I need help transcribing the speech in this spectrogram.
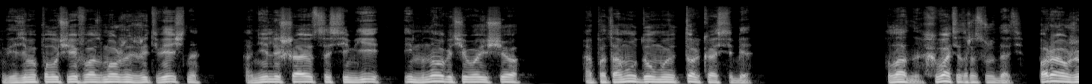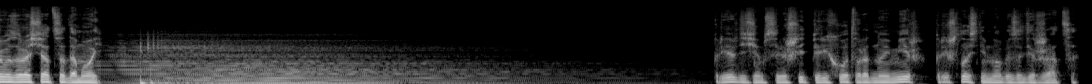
Видимо, получив возможность жить вечно, они лишаются семьи и много чего еще, а потому думают только о себе. Ладно, хватит рассуждать. Пора уже возвращаться домой. Прежде чем совершить переход в родной мир, пришлось немного задержаться.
